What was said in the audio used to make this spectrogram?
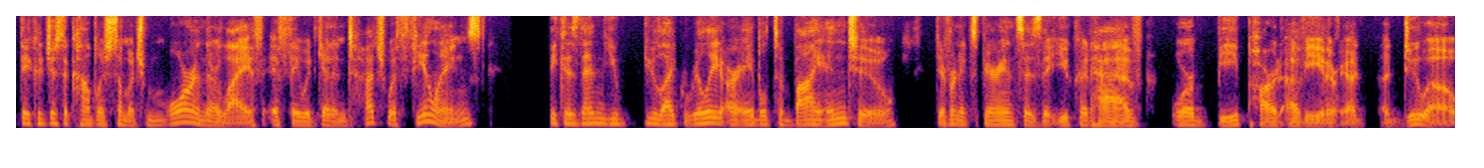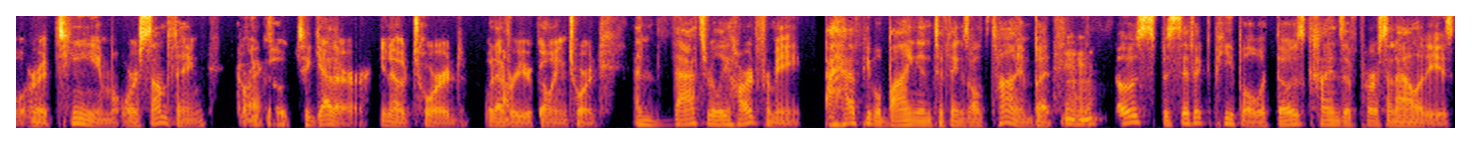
they could just accomplish so much more in their life if they would get in touch with feelings because then you you like really are able to buy into different experiences that you could have or be part of either a, a duo or a team or something Correct. you go together you know toward whatever oh. you're going toward and that's really hard for me i have people buying into things all the time but mm-hmm. those specific people with those kinds of personalities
